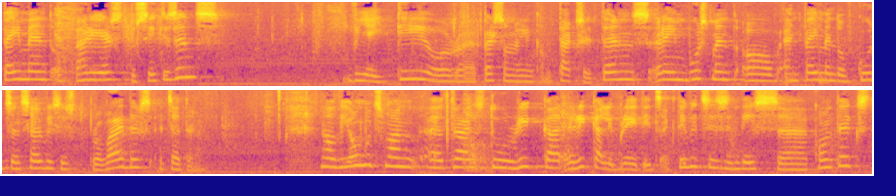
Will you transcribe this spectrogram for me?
payment of arrears to citizens, VAT or uh, personal income tax returns, reimbursement of and payment of goods and services to providers, etc. Now, the Ombudsman uh, tries to recal- recalibrate its activities in this uh, context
